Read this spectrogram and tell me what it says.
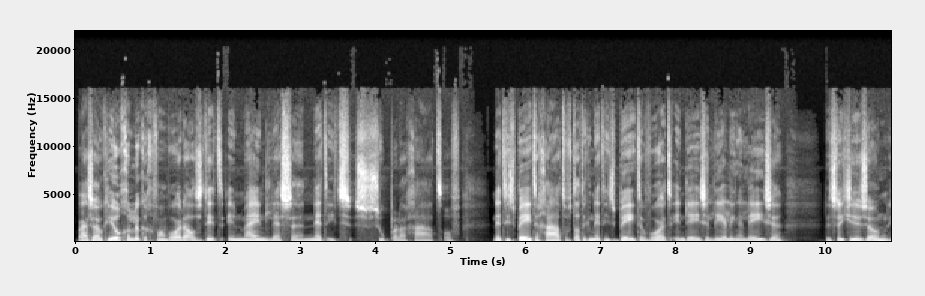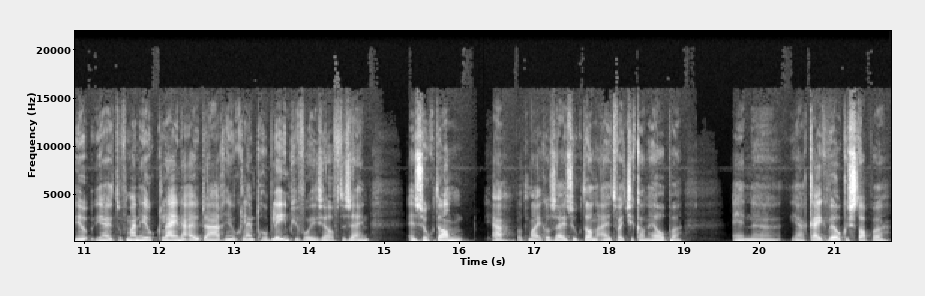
waar zou ik heel gelukkig van worden als dit in mijn lessen net iets soepeler gaat? Of net iets beter gaat? Of dat ik net iets beter word in deze leerlingen lezen? Dus dat je zo'n heel, ja, het hoeft maar een heel kleine uitdaging, een heel klein probleempje voor jezelf te zijn. En zoek dan, ja, wat Michael zei, zoek dan uit wat je kan helpen. En eh, ja, kijk welke stappen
